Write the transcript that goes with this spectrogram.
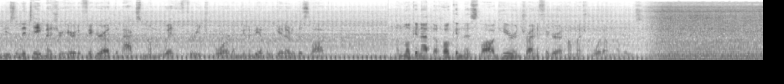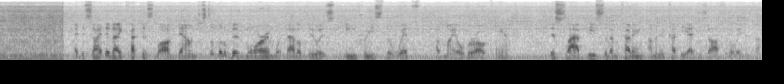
I'm using the tape measure here to figure out the maximum width for each board I'm going to be able to get out of this log. I'm looking at the hook in this log here and trying to figure out how much wood I'm going to lose decided I cut this log down just a little bit more and what that'll do is increase the width of my overall cant. This slab piece that I'm cutting, I'm going to cut the edges off at a later time.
